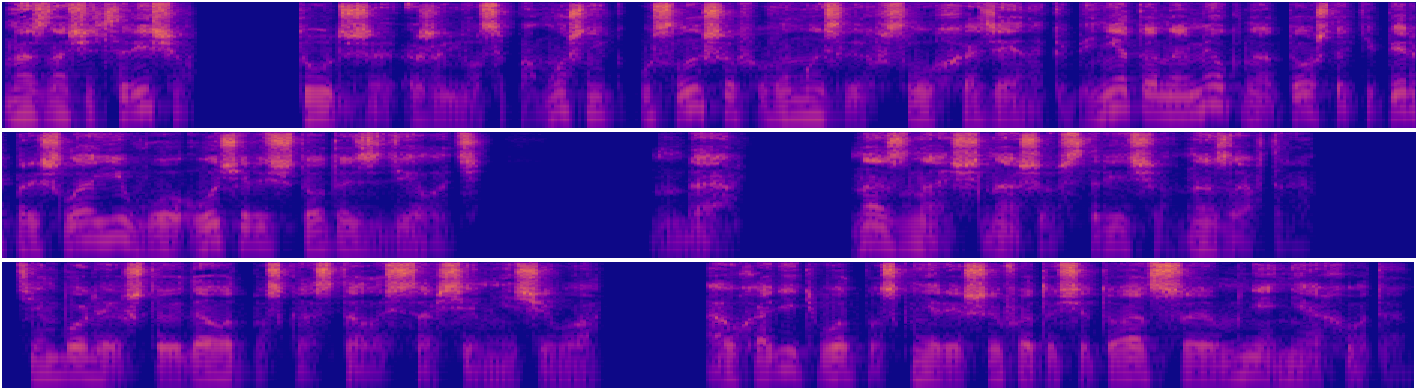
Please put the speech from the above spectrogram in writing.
Назначить встречу? Тут же оживился помощник, услышав в мыслях вслух хозяина кабинета намек на то, что теперь пришла его очередь что-то сделать. Да, назначь нашу встречу на завтра. Тем более, что и до отпуска осталось совсем ничего. А уходить в отпуск, не решив эту ситуацию, мне неохота.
